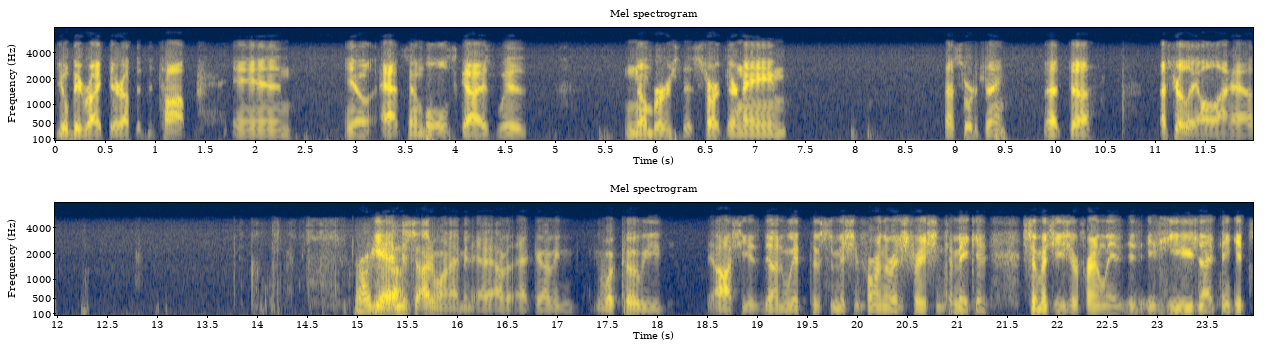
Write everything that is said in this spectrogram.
you'll be right there up at the top. And, you know, at symbols, guys with numbers that start their name, that sort of thing. That uh, that's really all I have. Right. Yeah, and just, I don't want. I mean, I, echo. I mean, what Kobe Ashi has done with the submission form and the registration to make it so much user friendly is, is huge, and I think it's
